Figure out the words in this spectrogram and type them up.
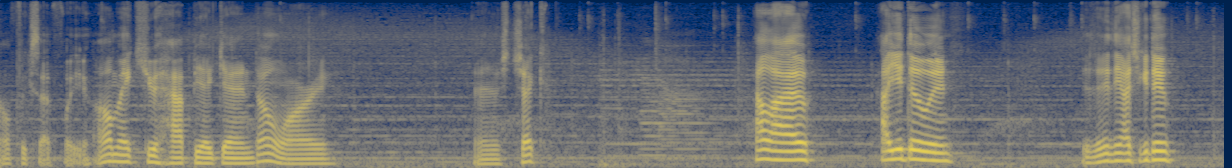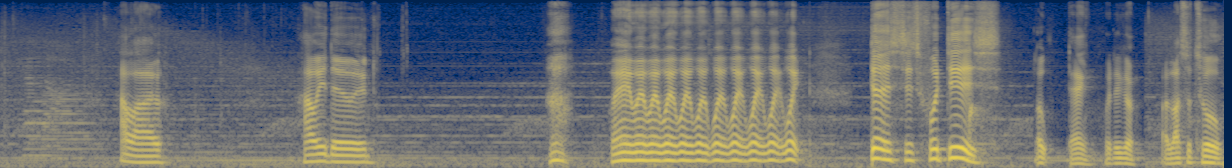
I'll fix that for you. I'll make you happy again. Don't worry. And let's check. Hello. How you doing? Is there anything else you can do? Hello. How are you doing? wait, wait, wait, wait, wait, wait, wait, wait, wait, wait, wait. This is for this. Oh, dang. Where'd it go? I lost a tool.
